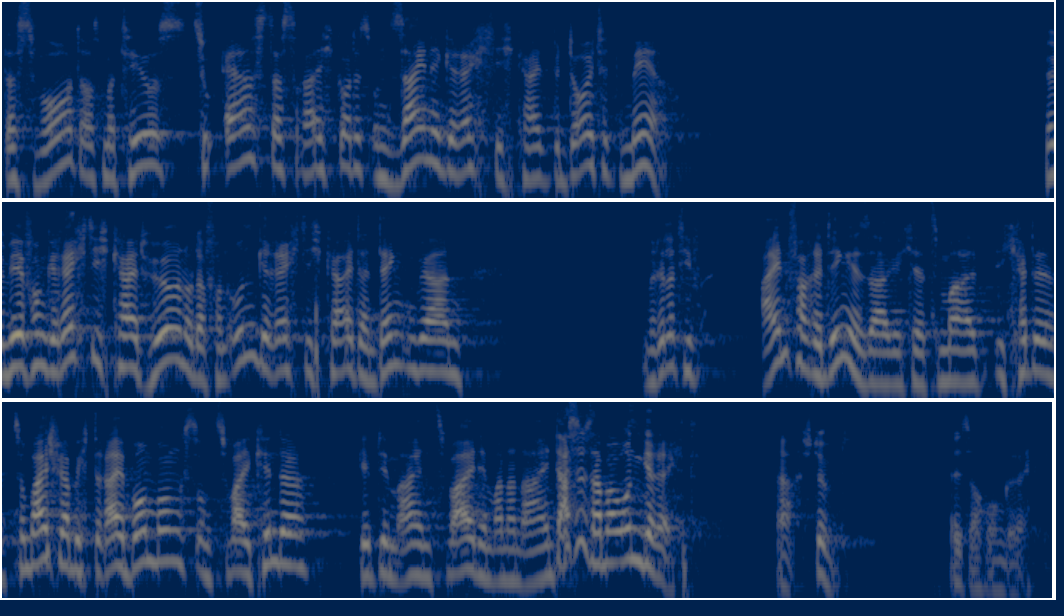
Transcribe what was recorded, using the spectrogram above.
das Wort aus Matthäus, zuerst das Reich Gottes und seine Gerechtigkeit bedeutet mehr. Wenn wir von Gerechtigkeit hören oder von Ungerechtigkeit, dann denken wir an relativ einfache Dinge, sage ich jetzt mal. Ich hätte, zum Beispiel habe ich drei Bonbons und zwei Kinder, gebe dem einen zwei, dem anderen ein. Das ist aber ungerecht. Ja, stimmt. Das ist auch ungerecht.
